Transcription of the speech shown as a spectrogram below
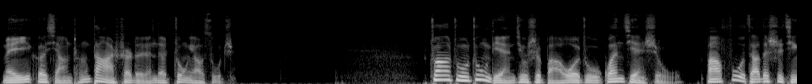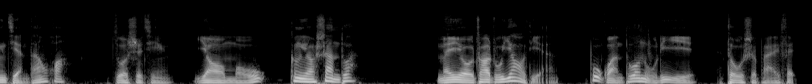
每一个想成大事的人的重要素质。抓住重点，就是把握住关键事物，把复杂的事情简单化。做事情要谋，更要善断。没有抓住要点，不管多努力都是白费。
